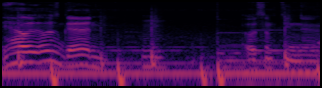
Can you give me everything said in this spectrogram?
yeah, it was, it was good. Mm. It was something new.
